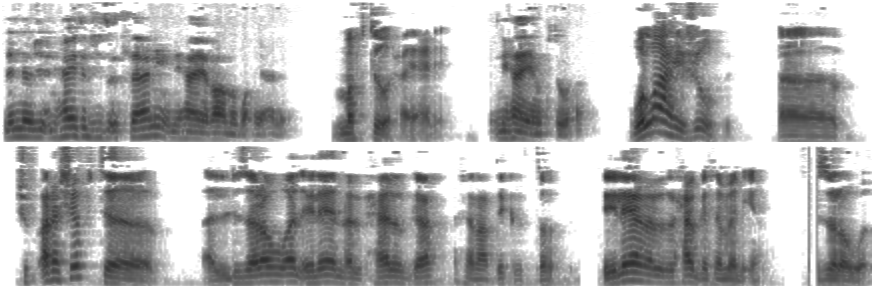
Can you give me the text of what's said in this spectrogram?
لأن نهاية الجزء الثاني نهاية غامضة يعني. مفتوحة يعني. نهاية مفتوحة. والله شوف آه شوف أنا شفت آه الجزء الأول الين الحلقة عشان أعطيك الت... الين الحلقة ثمانية الجزء الأول.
